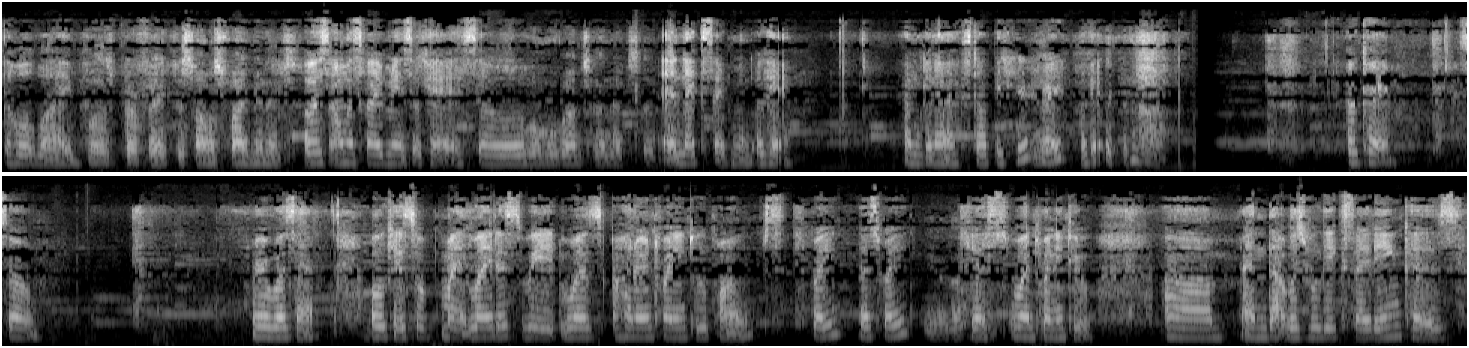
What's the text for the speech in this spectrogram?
the whole vibe. well, it's perfect. It's almost five minutes. Oh, it's almost five minutes. Okay, So so we'll move on to the next segment. uh, next segment. Okay, I'm gonna stop it here, right? Okay. okay, so where was I? Okay, so my lightest weight was 122 pounds, right? That's right. Yeah, that's Yes, 122. Um, and that was really exciting because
